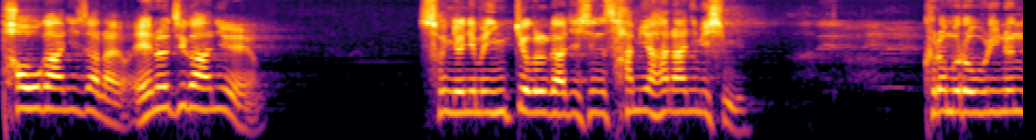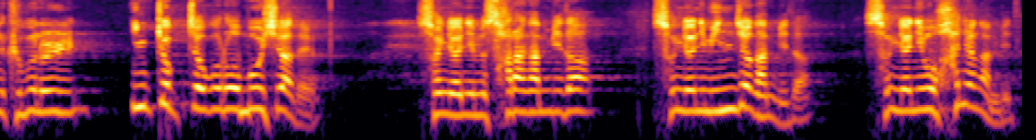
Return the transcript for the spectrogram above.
파워가 아니잖아요. 에너지가 아니에요. 성령님은 인격을 가지신 삼위 하나님이십니다. 그러므로 우리는 그분을 인격적으로 모셔야 돼요. 성령님 사랑합니다. 성령님 인정합니다. 성령님 환영합니다.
